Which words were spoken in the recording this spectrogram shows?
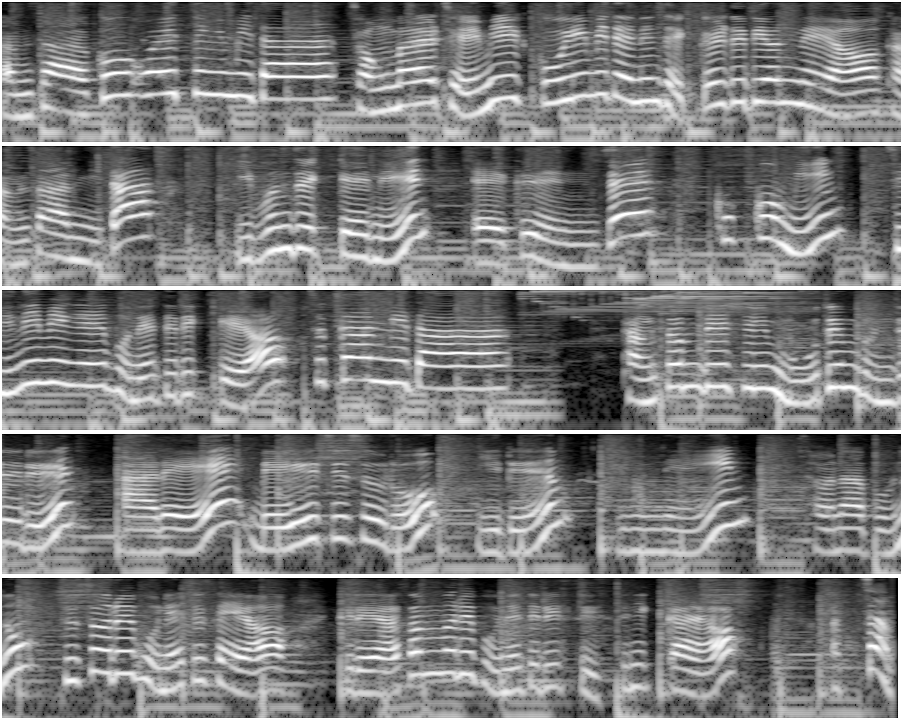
감사하고 화이팅입니다. 정말 재미있고 힘이 되는 댓글들이었네요. 감사합니다. 이분들께는 에그엔젤, 코코밍, 지니밍을 보내드릴게요. 축하합니다. 당첨되신 모든 분들은 아래에 메일 주소로 이름, 닉네임, 전화번호, 주소를 보내주세요. 그래야 선물을 보내드릴 수 있으니까요. 아참!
